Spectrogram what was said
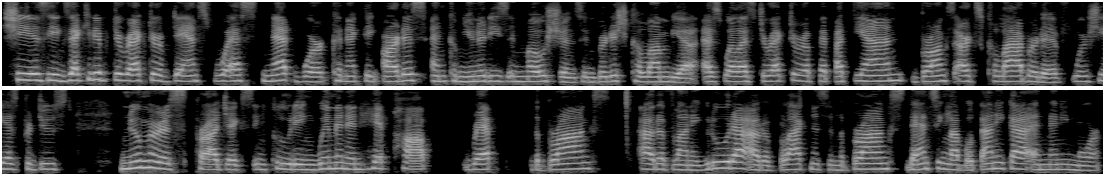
She is the executive director of Dance West Network, connecting artists and communities in motions in British Columbia, as well as director of Pepatian Bronx Arts Collaborative, where she has produced numerous projects, including Women in Hip Hop, Rep the Bronx, Out of La Negrura, Out of Blackness in the Bronx, Dancing La Botanica, and many more.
